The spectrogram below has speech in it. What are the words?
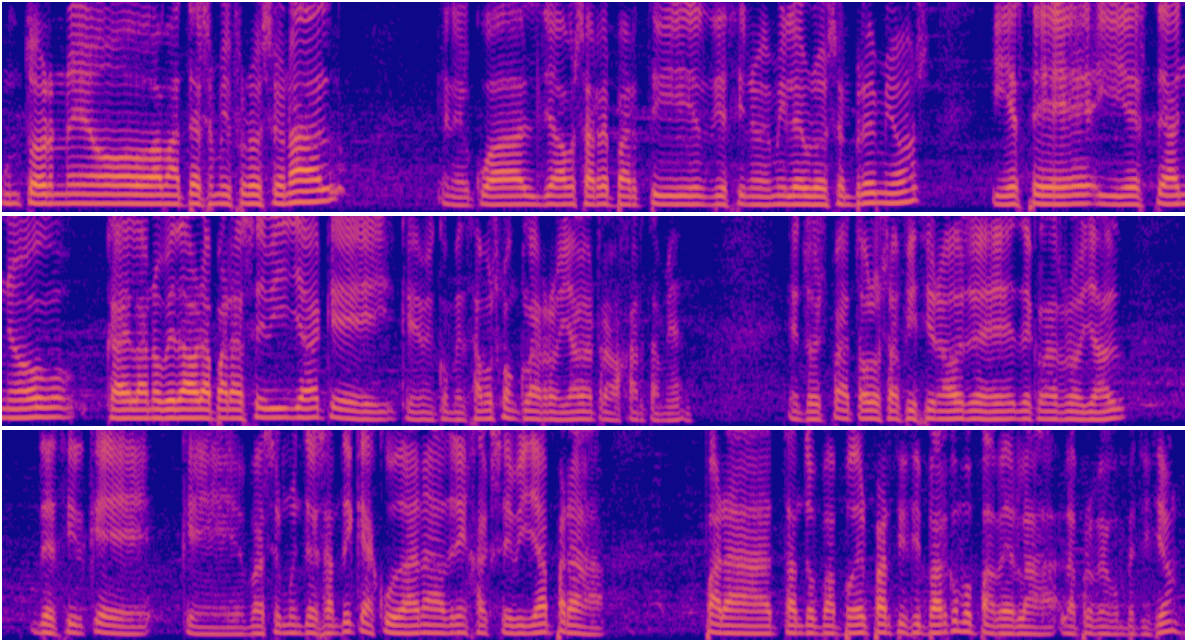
un torneo amateur semiprofesional en el cual llegamos a repartir 19.000 euros en premios y este, y este año cae la novedad ahora para Sevilla que, comenzamos con Clash Royale a trabajar también. Entonces para todos los aficionados de, Clash Royale decir que, va a ser muy interesante y que acudan a DreamHack Sevilla para, para tanto para poder participar como para ver la, la propia competición.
